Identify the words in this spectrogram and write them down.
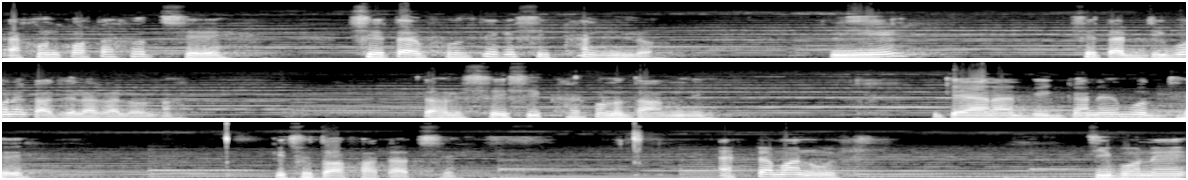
এখন কথা হচ্ছে, সে তার ভুল থেকে শিক্ষা নিল, নিয়ে সে তার জীবনে কাজে লাগালো না। তাহলে সেই শিক্ষার কোনো দাম নেই। জ্ঞান আর বিজ্ঞানের মধ্যে কিছু তফাৎ আছে। একটা মানুষ জীবনে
